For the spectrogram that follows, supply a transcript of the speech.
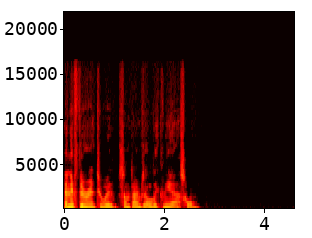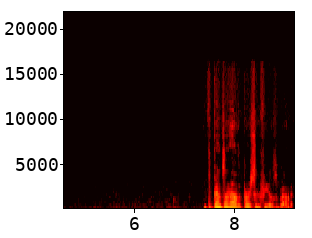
And if they're into it, sometimes I'll lick the asshole. It depends on how the person feels about it.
